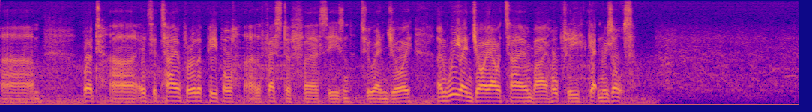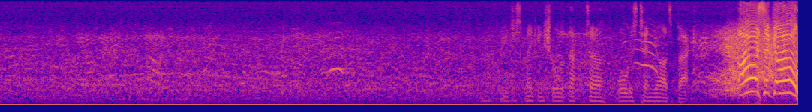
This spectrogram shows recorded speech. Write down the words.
um, but uh, it's a time for other people, uh, the festive uh, season, to enjoy, and we enjoy our time by hopefully getting results. Just making sure that that uh, ball is 10 yards back. Oh, it's a goal!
